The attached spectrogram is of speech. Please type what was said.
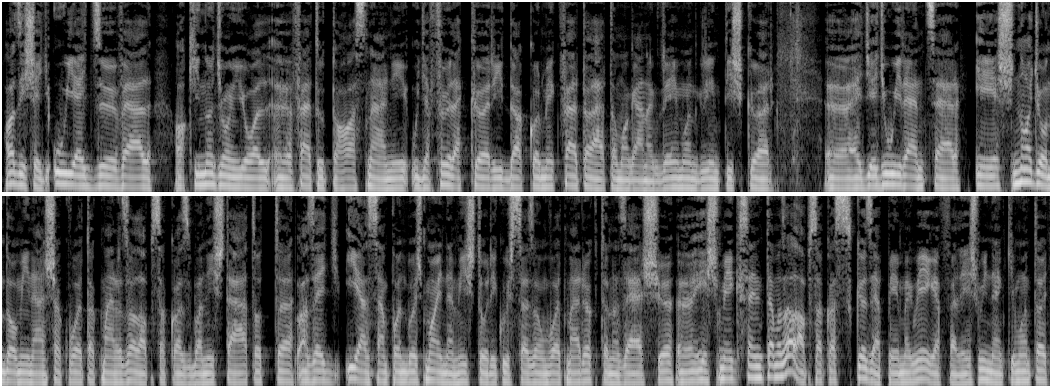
az is egy új egyzővel, aki nagyon jól fel tudta használni, ugye főleg Curry, de akkor még feltalálta magának Draymond Green-t is kör, egy, egy új rendszer, és nagyon dominánsak voltak már az alapszakaszban is, tehát ott az egy ilyen szempontból is majdnem historikus szezon volt már rögtön az első, és még szerintem az alapszakasz közepén, meg vége felé, és mindenki mondta, hogy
